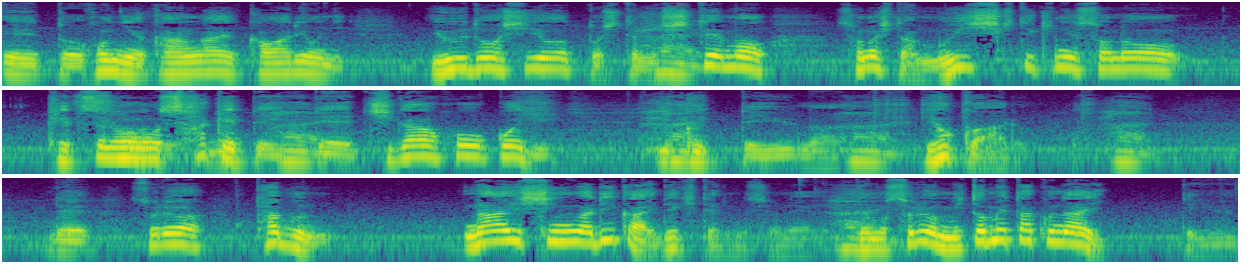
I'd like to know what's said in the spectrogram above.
えー、と本人が考え変わるように誘導しようとしても、はい。してもその人は無意識的にその結論を避けていて、です違う方向に行くっていうのははよくある、はい。でそれは多分内心は理解できてるんですよね、はい。でもそれを認めたくないっていう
